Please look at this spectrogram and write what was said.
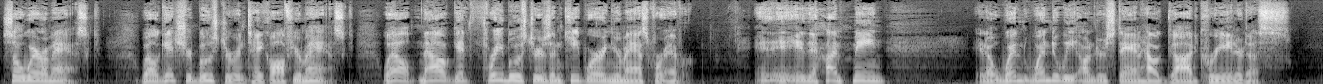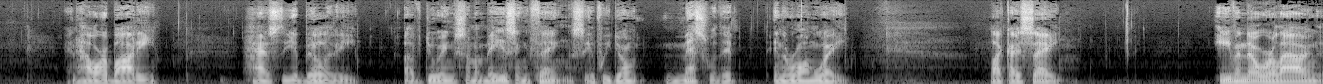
so wear a mask. Well, get your booster and take off your mask. Well, now get three boosters and keep wearing your mask forever. I mean, you know, when when do we understand how God created us and how our body has the ability of doing some amazing things if we don't mess with it in the wrong way? Like I say, even though we're allowing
